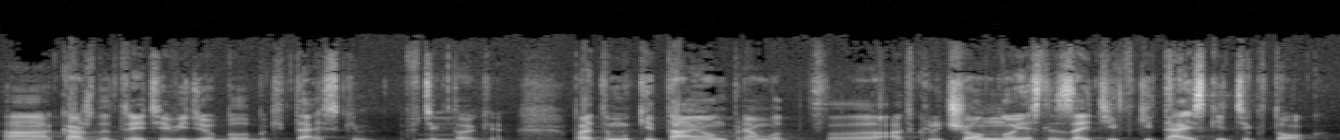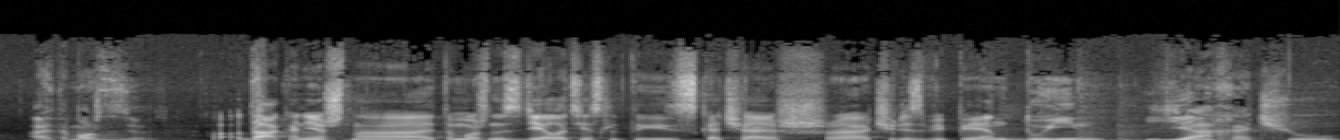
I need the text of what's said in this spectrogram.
каждое третье видео было бы китайским в ТикТоке. Поэтому Китай, он прям вот отключен, но если зайти в китайский ТикТок, А это можно сделать? да, конечно, это можно сделать, если ты скачаешь через VPN Douyin. Я хочу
